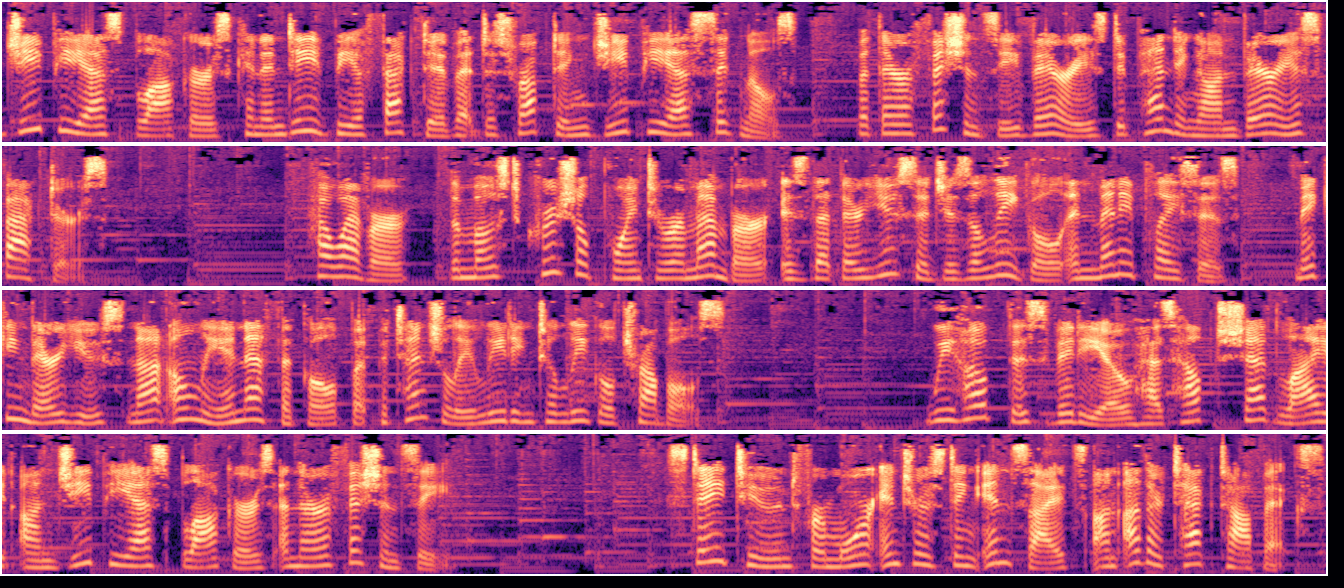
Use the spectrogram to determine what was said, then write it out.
GPS blockers can indeed be effective at disrupting GPS signals, but their efficiency varies depending on various factors. However, the most crucial point to remember is that their usage is illegal in many places, making their use not only unethical but potentially leading to legal troubles. We hope this video has helped shed light on GPS blockers and their efficiency. Stay tuned for more interesting insights on other tech topics.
